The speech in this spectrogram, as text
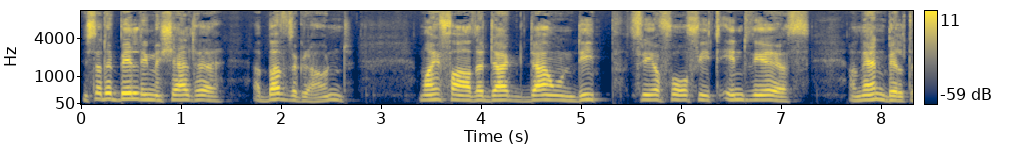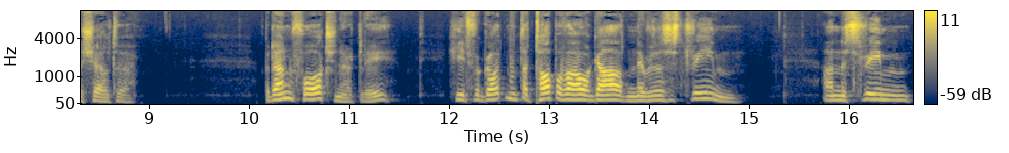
Instead of building the shelter above the ground, my father dug down deep three or four feet into the earth and then built the shelter. But unfortunately, he'd forgotten at the top of our garden there was a stream, and the stream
